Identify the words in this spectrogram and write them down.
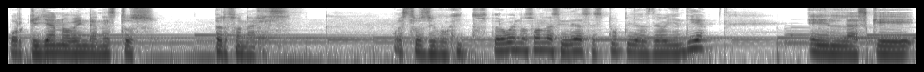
porque ya no vengan estos personajes o estos dibujitos. Pero bueno, son las ideas estúpidas de hoy en día en las que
